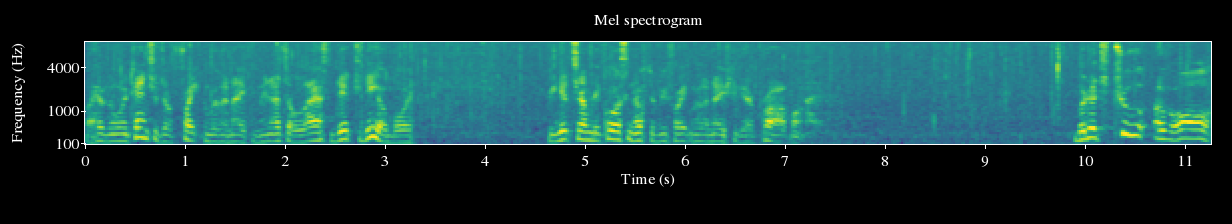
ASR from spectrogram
I have no intentions of fighting with a knife. I mean, that's a last ditch deal, boy. If you get somebody close enough to be fighting with a knife, you get a problem. But it's true of all,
